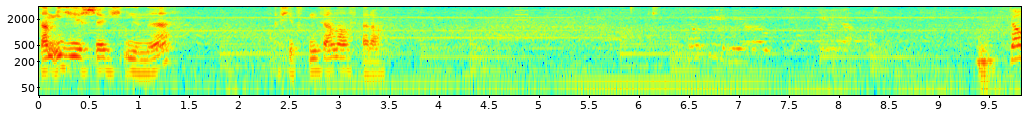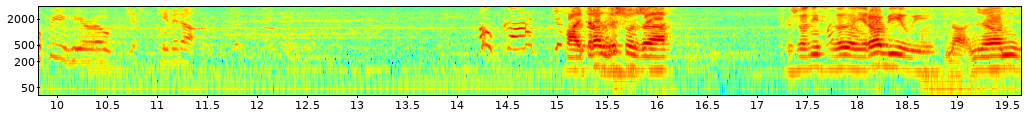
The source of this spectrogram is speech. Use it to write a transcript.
Tam idzie jeszcze jakiś inny. Właśnie potencjalna ofera. Don't be a hero, just give it up. Oh God, just Ha, i teraz wyszło, że Że on nic złego nie robił i... No, że on nic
